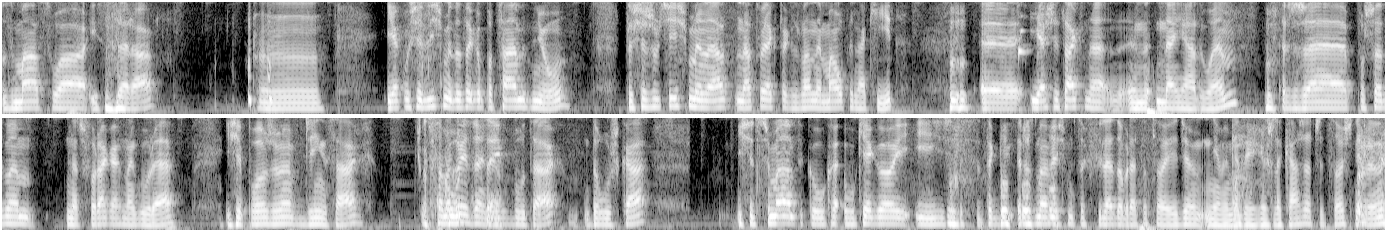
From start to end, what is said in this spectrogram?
z masła i z sera. Mm, jak usiedliśmy do tego po całym dniu, to się rzuciliśmy na, na to jak tak zwane małpy na kit. E, ja się tak na, najadłem, że poszedłem na czworakach na górę i się położyłem w jeansach, Od w samego jedzenia. i w butach do łóżka. I się trzymałem tylko Łuka, Łukiego i, i tak rozmawialiśmy co chwilę, dobra, to co, jedziemy, nie wiem, do jakiegoś lekarza czy coś, nie wiem.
